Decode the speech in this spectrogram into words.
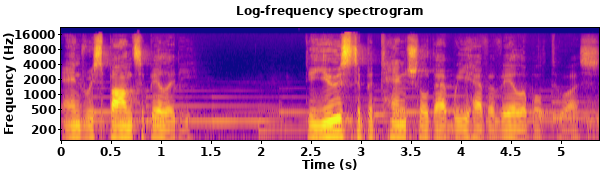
and responsibility to use the potential that we have available to us.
